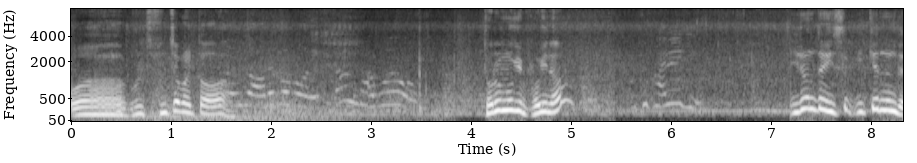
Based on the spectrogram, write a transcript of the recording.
와, 물 진짜 맑다. 도루묵이 보이나? 저 갈매기. 이런 데 있, 있겠는데.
